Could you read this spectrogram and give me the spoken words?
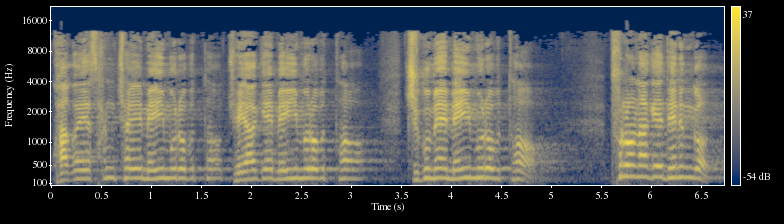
과거의 상처의 매임으로부터 죄악의 매임으로부터 죽음의 매임으로부터 풀어나게 되는 것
